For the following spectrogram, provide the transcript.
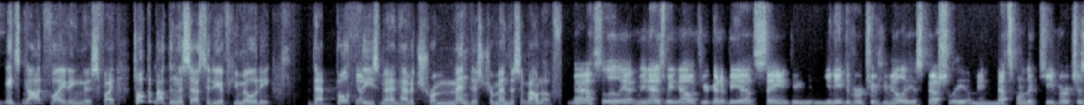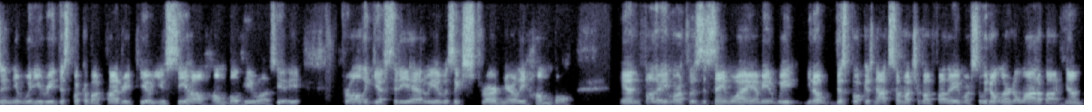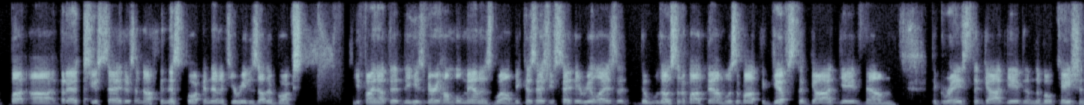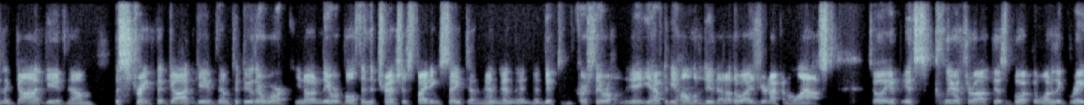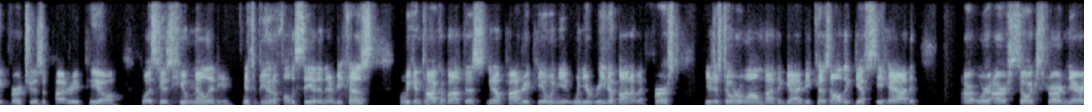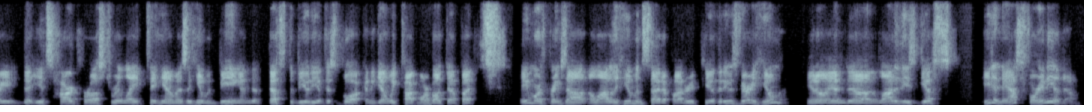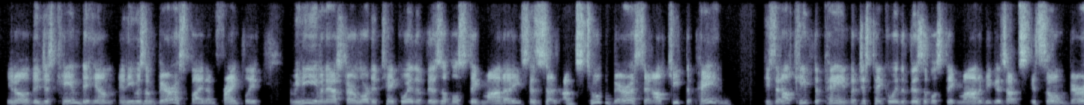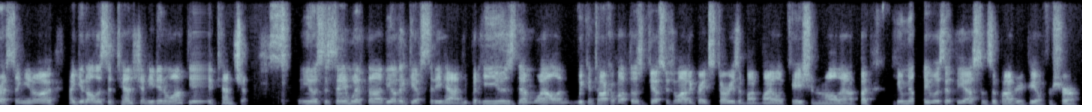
It's God fighting this fight. Talk about the necessity of humility that both yeah. these men had a tremendous, tremendous amount of. Absolutely. I mean, as we know, if you're going to be a saint, you, you, need the virtue of humility, especially. I mean, that's one of the key virtues. And you know, when you read this book about Padre Pio, you see how humble he was. He, he, for all the gifts that he had, he was extraordinarily humble. And Father Amorth was the same way. I mean, we, you know, this book is not so much about Father Amorth, so we don't learn a lot about him. But, uh, but as you say, there's enough in this book, and then if you read his other books, you find out that he's a very humble man as well. Because as you say, they realize that the wasn't about them; was about the gifts that God gave them, the grace that God gave them, the vocation that God gave them, the strength that God gave them to do their work. You know, and they were both in the trenches fighting Satan. And and, and the, of course, they were. You have to be humble to do that, otherwise, you're not going to last. So it, it's clear throughout this book that one of the great virtues of Padre Pio was his humility. It's beautiful to see it in there because we can talk about this. You know, Padre Pio, when you when you read about him at first, you're just overwhelmed by the guy because all the gifts he had are, are so extraordinary that it's hard for us to relate to him as a human being. And that's the beauty of this book. And again, we talk more about that, but Amorth brings out a lot of the human side of Padre Pio, that he was very human, you know, and uh, a lot of these gifts, he didn't ask for any of them, you know, they just came to him and he was embarrassed by them, frankly. I mean, he even asked our Lord to take away the visible stigmata. He says, I'm too embarrassing. I'll keep the pain. He said, I'll keep the pain, but just take away the visible stigmata because I'm it's so embarrassing. You know, I, I get all this attention. He didn't want the attention. You know, it's the same with uh, the other gifts that he had, but he used them well. And we can talk about those gifts. There's a lot of great stories about bilocation and all that. But humility was at the essence of Padre Pio for sure.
